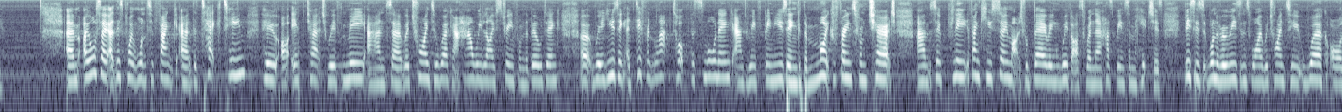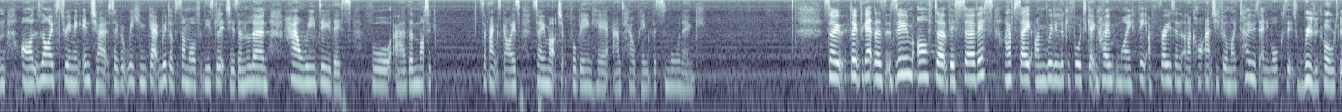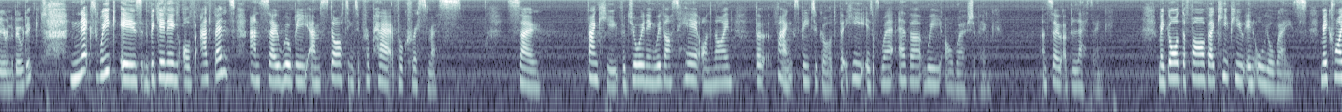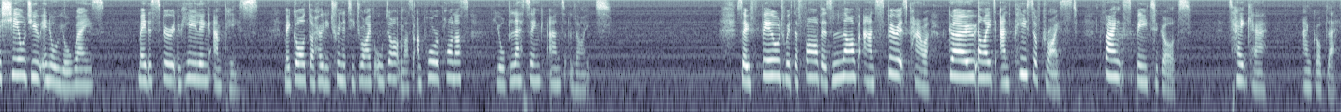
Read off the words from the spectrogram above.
Um, I also, at this point, want to thank uh, the tech team who are in church with me, and uh, we're trying to work out how we live stream from the building. Uh, we're using a different laptop this morning, and we've been using the microphones from church. Um, so please, thank you so much for bearing with us when there has been some hitches. This is one of the reasons why we're trying to work on our live streaming in church so that we can get rid of some of these glitches and learn how we do this for uh, the month to come. So thanks, guys, so much for being here and helping this morning. So don't forget, there's Zoom after this service. I have to say, I'm really looking forward to getting home. My feet are frozen and I can't actually feel my toes anymore because it's really cold here in the building. Next week is the beginning of Advent, and so we'll be um, starting to prepare for Christmas. So, thank you for joining with us here online. But thanks be to God that He is wherever we are worshipping. And so a blessing. May God the Father keep you in all your ways. May Christ shield you in all your ways. May the Spirit do healing and peace. May God the Holy Trinity drive all darkness and pour upon us your blessing and light. So, filled with the Father's love and Spirit's power, go, light and peace of Christ. Thanks be to God. Take care and God bless.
